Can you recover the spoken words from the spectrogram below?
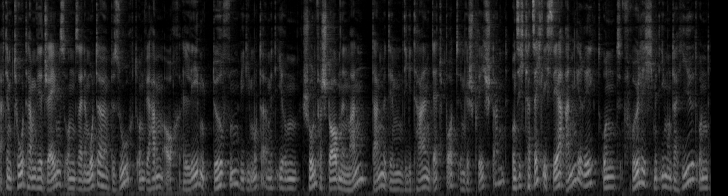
Nach dem Tod haben wir James und seine Mutter besucht und wir haben auch erleben dürfen, wie die Mutter mit ihrem schon verstorbenen Mann dann mit dem digitalen Deadbot im Gespräch stand und sich tatsächlich sehr angeregt und fröhlich mit ihm unterhielt und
